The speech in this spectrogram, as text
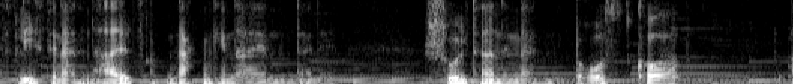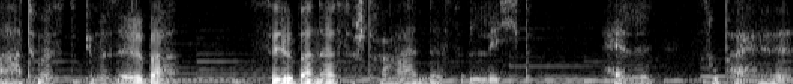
Es fließt in deinen Hals und Nacken hinein, deine Schultern, in deinen Brustkorb. Du atmest im Silber silbernes, strahlendes Licht. Hell, superhell.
